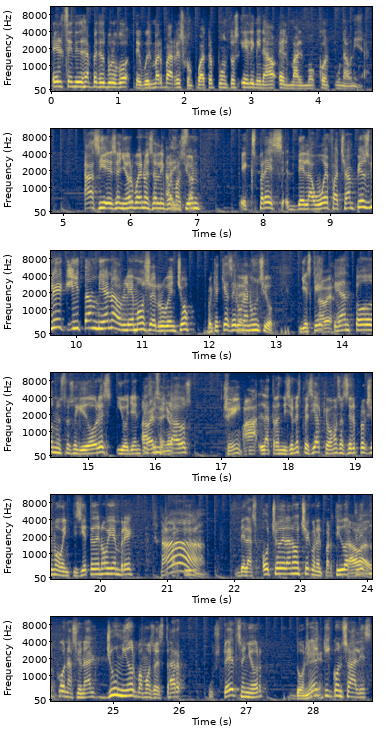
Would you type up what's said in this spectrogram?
el Zenit de San Petersburgo de Wilmar Barrios con 4 puntos y eliminado el Malmo con una unidad. Así es, señor. Bueno, esa es la información express de la UEFA Champions League y también hablemos, eh, Rubencho, porque hay que hacer un anuncio. Y es que quedan todos nuestros seguidores y oyentes invitados sí. a la transmisión especial que vamos a hacer el próximo 27 de noviembre. Ah. De las 8 de la noche con el partido Atlético Nacional Junior. Vamos a estar usted, señor, Don Elki González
